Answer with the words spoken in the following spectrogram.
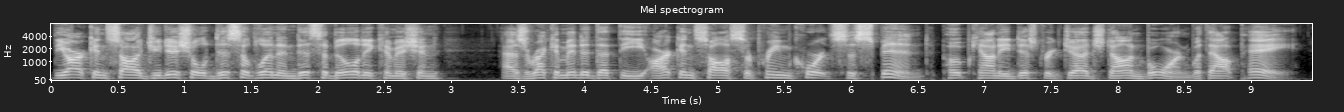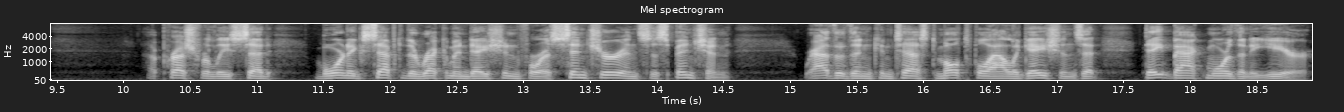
The Arkansas Judicial Discipline and Disability Commission has recommended that the Arkansas Supreme Court suspend Pope County District Judge Don Bourne without pay. A press release said Bourne accepted the recommendation for a censure and suspension rather than contest multiple allegations that date back more than a year.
